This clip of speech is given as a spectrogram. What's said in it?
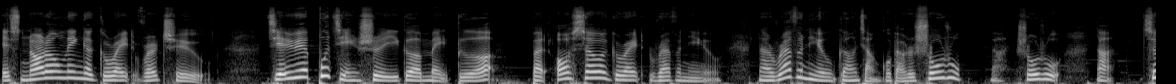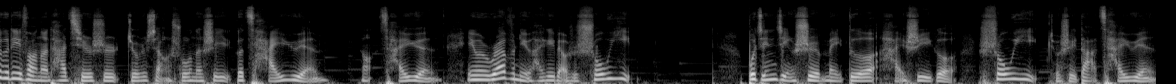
is not only a great virtue，节约不仅是一个美德，but also a great revenue。那 revenue 刚刚讲过，表示收入。那收入，那这个地方呢，它其实就是想说呢，是一个裁员啊，裁员。因为 revenue 还可以表示收益，不仅仅是美德，还是一个收益，就是一大裁员。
